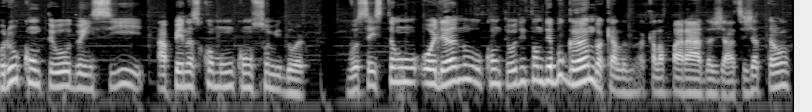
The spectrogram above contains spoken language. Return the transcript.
para o conteúdo em si apenas como um consumidor. Vocês estão olhando o conteúdo e estão debugando aquela, aquela parada já. Vocês já estão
